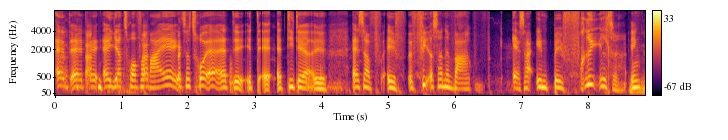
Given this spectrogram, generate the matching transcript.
at, at, at, at jeg tror for mig, så tror jeg, at, at, at de der... Øh, altså, f- øh, 80'erne var altså en befrielse, ikke? Mm.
